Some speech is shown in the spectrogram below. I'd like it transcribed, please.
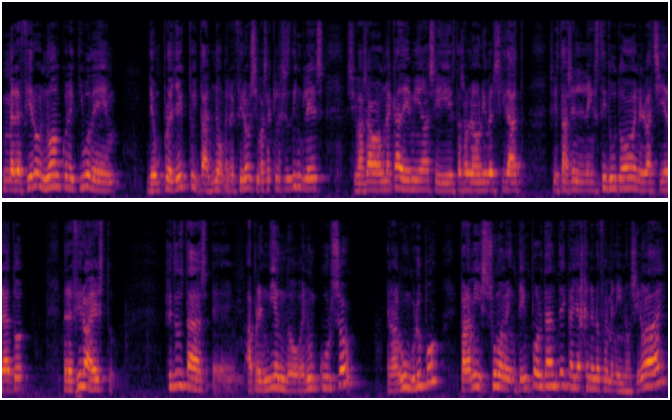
me refiero no a un colectivo de, de un proyecto y tal, no, me refiero si vas a clases de inglés, si vas a una academia, si estás en una universidad, si estás en el instituto, en el bachillerato, me refiero a esto. Si tú estás eh, aprendiendo en un curso, en algún grupo, para mí es sumamente importante que haya género femenino. Si no lo hay,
